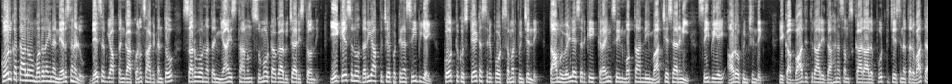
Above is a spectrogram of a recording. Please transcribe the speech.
కోల్కతాలో మొదలైన నిరసనలు దేశవ్యాప్తంగా కొనసాగటంతో సర్వోన్నత న్యాయస్థానం సుమోటోగా విచారిస్తోంది. ఈ కేసులో దర్యాప్తు చేపట్టిన సీబీఐ కోర్టుకు స్టేటస్ రిపోర్ట్ సమర్పించింది. తాము వెళ్ళేసరికి క్రైమ్ సీన్ మొత్తాన్ని మార్చేశారని సీబీఐ ఆరోపించింది. ఇక బాధితురాలి దహన సంస్కారాలు పూర్తి చేసిన తర్వాత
